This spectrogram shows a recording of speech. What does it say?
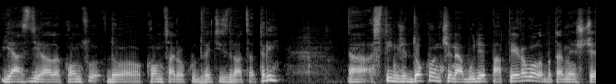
jazdila do, koncu, do konca roku 2023 a s tým, že dokončená bude papierovo, lebo tam je ešte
